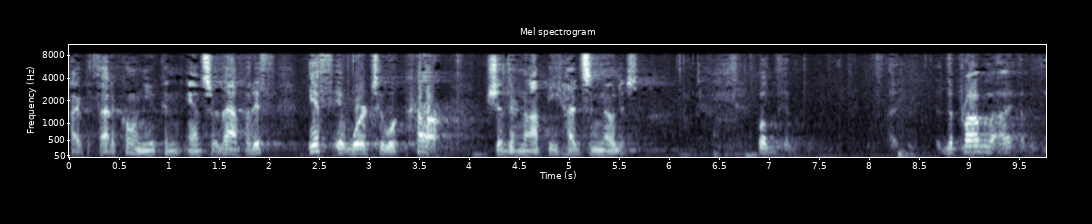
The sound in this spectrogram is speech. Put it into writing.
hypothetical, and you can answer that. But if, if it were to occur, should there not be Hudson notice? Well, the problem –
